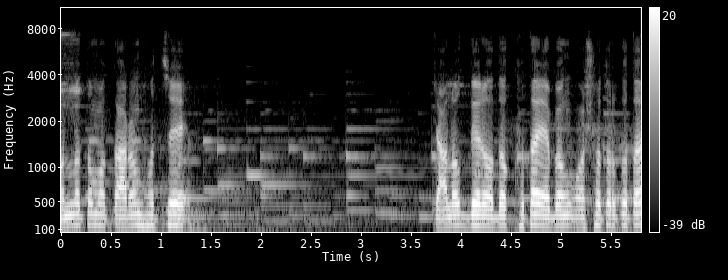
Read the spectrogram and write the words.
অন্যতম কারণ হচ্ছে চালকদের অদক্ষতা এবং অসতর্কতা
